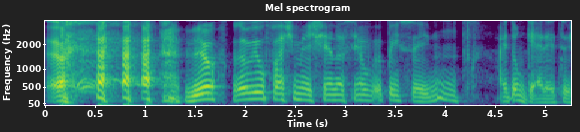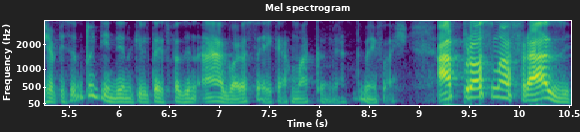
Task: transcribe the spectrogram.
Viu? Quando eu vi o flash mexendo assim, eu, eu pensei, hum, I don't get it. Eu já pensei, não tô entendendo o que ele tá fazendo. Ah, agora eu sei, quer arrumar a câmera. Muito bem, flash. A próxima frase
